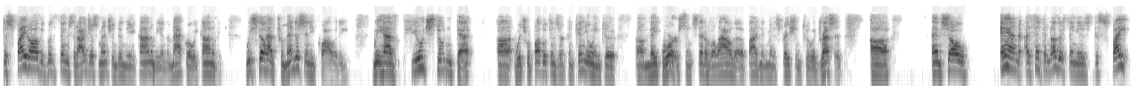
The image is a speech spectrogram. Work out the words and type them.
despite all the good things that I just mentioned in the economy and the macro economy, we still have tremendous inequality. We have huge student debt, uh, which Republicans are continuing to uh, make worse instead of allow the Biden administration to address it. Uh, and so, and I think another thing is, despite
